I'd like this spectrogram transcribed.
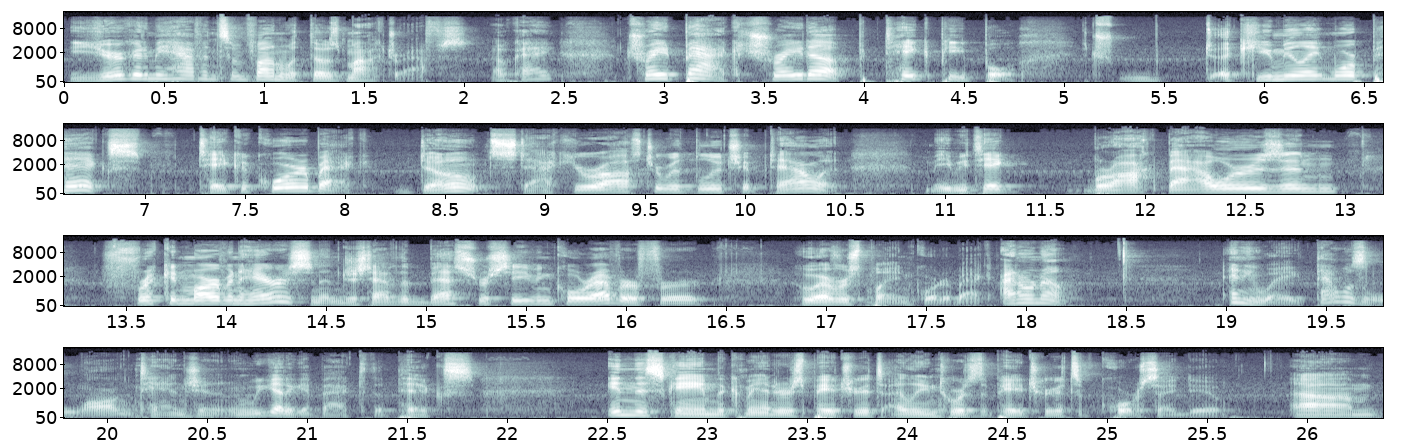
you're going to be having some fun with those mock drafts. Okay, trade back, trade up, take people, tr- accumulate more picks, take a quarterback. Don't stack your roster with blue chip talent. Maybe take Brock Bowers and frickin' Marvin Harrison and just have the best receiving corps ever for whoever's playing quarterback. I don't know. Anyway, that was a long tangent, and we got to get back to the picks. In this game, the Commanders Patriots, I lean towards the Patriots. Of course, I do. Um,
